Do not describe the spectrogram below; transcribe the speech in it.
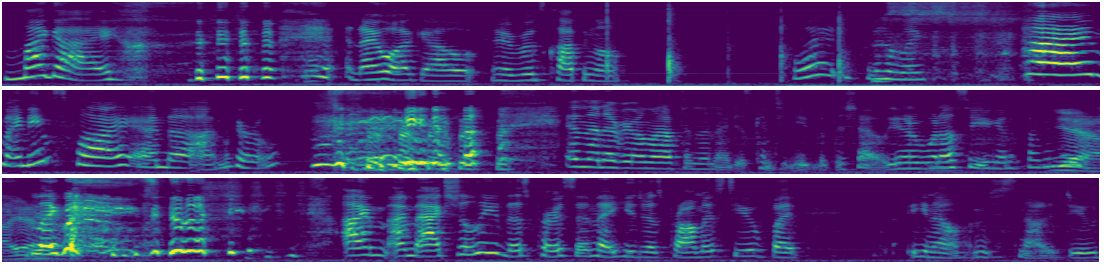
my guy, and I walk out, and everyone's clapping all. What? And I'm like, "Hi, my name's Fly, and uh, I'm a girl." You know? And then everyone laughed, and then I just continued with the show. You know what else are you gonna fucking do? Yeah, yeah. Like, I'm I'm actually this person that he just promised you, but you know I'm just not a dude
